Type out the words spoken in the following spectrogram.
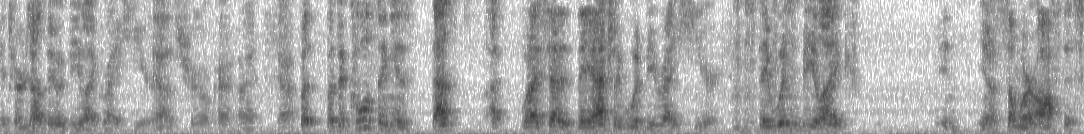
It turns out they would be like right here. Yeah, that's true. Okay. All right. Yeah. But but the cool thing is that's uh, what I said is they actually would be right here. Mhm, They wouldn't mhm. be like in you know somewhere off this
